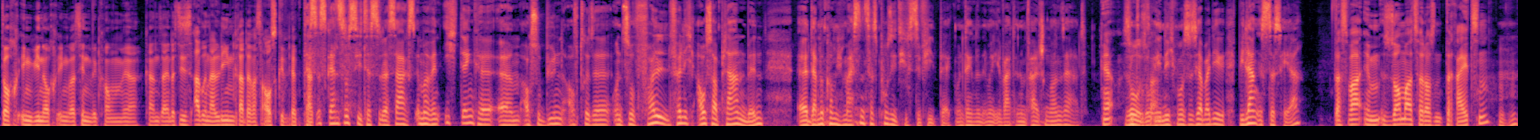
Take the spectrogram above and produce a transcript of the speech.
doch irgendwie noch irgendwas hinbekommen. Ja, kann sein, dass dieses Adrenalin gerade was ausgewirkt hat. Das ist ganz lustig, dass du das sagst. Immer wenn ich denke, ähm, auch so Bühnenauftritte und so voll, völlig außer Plan bin, äh, dann bekomme ich meistens das positivste Feedback und denke dann immer, ihr wart in einem falschen Konzert. Ja. So, so ähnlich muss es ja bei dir. Wie lang ist das her? Das war im Sommer 2013. Mhm.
